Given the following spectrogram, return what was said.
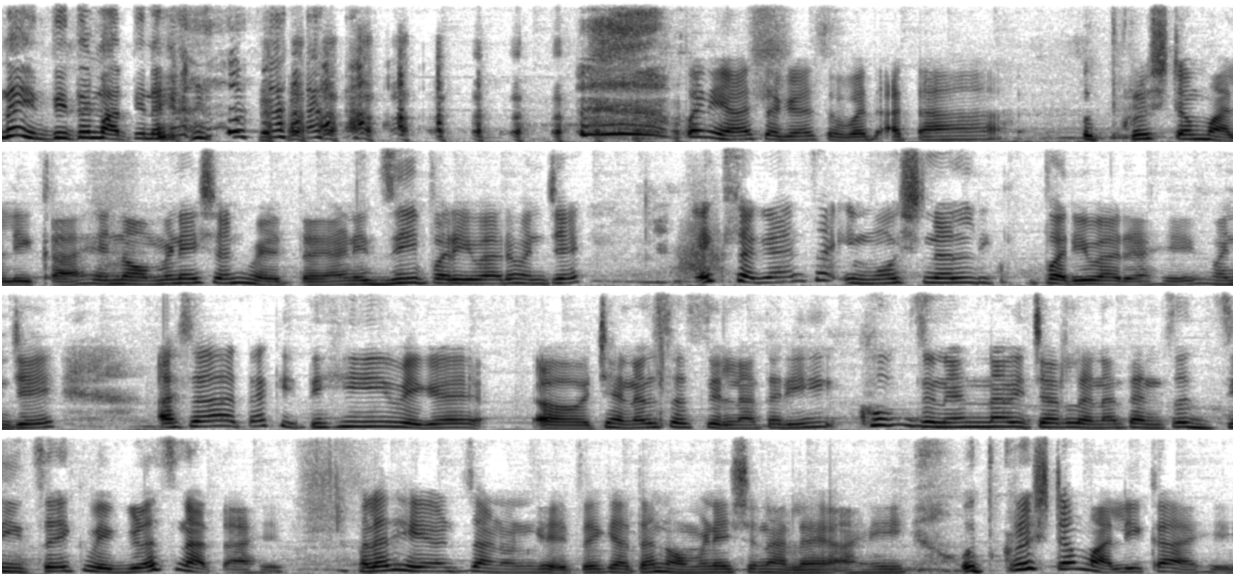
नाही तिथे माती नाही पण या सगळ्यासोबत आता उत्कृष्ट मालिका हे नॉमिनेशन मिळतंय आणि झी परिवार म्हणजे एक सगळ्यांचा इमोशनल परिवार आहे. म्हणजे असं आता कितीही वेगळे चॅनल्स असतील ना तरी खूप जुन्यांना विचारलं ना त्यांचं जीचं एक वेगळंच नातं आहे. मला हे जाणून घ्यायचं आहे की आता नॉमिनेशन आलं आहे आणि उत्कृष्ट मालिका आहे.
